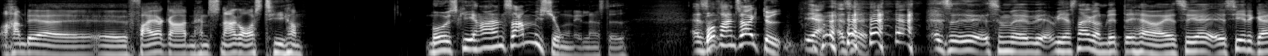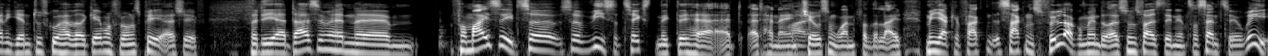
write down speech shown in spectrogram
og ham der øh, Firegarden, han snakker også til ham. Måske har han samme mission et eller andet sted. Altså, Hvorfor er han så ikke død? Ja, altså, altså øh, som, øh, vi, vi har snakket om lidt det her, og jeg siger, jeg siger det gerne igen, du skulle have været Game of Thrones PR-chef. Fordi at der er simpelthen... Øh, for mig set, så, så viser teksten ikke det her, at, at han er en Nej. chosen one for the light. Men jeg kan faktisk sagtens følge argumentet, og jeg synes faktisk, det er en interessant teori,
